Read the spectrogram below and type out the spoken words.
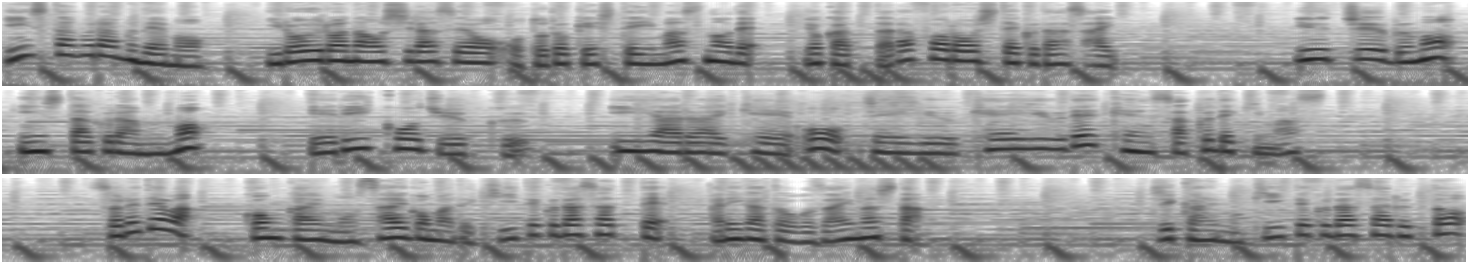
インスタグラムでもいろいろなお知らせをお届けしていますのでよかったらフォローしてください。YouTube も Instagram もエリコ塾 ERIKOJUKU で検索できます。それでは今回も最後まで聞いてくださってありがとうございました。次回も聞いてくださると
